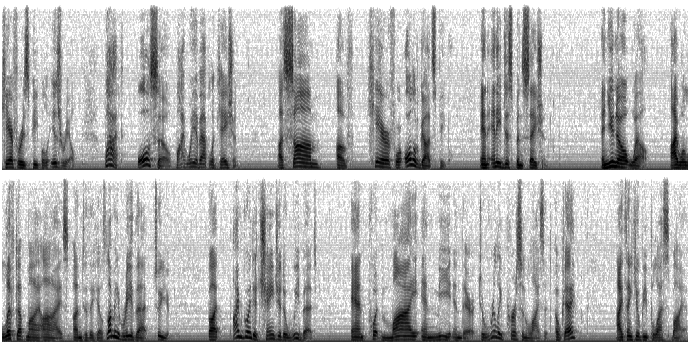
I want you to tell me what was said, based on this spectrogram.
care for His people Israel, but also, by way of application, a psalm of care for all of God's people in any dispensation. And you know it well. I will lift up my eyes unto the hills. Let me read that to you. But I'm going to change it a wee bit and put my and me in there to really personalize it, okay? I think you'll be blessed by it.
